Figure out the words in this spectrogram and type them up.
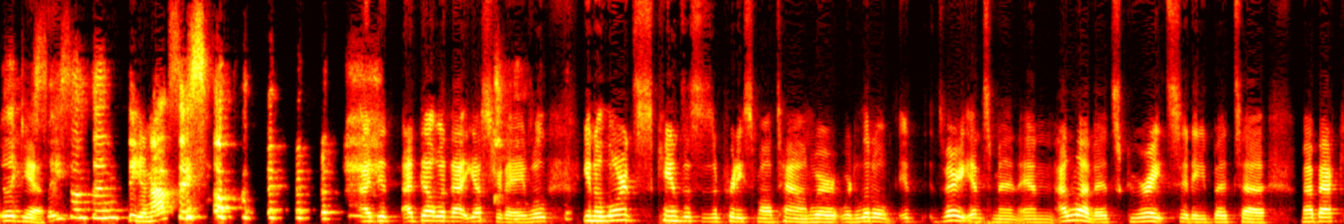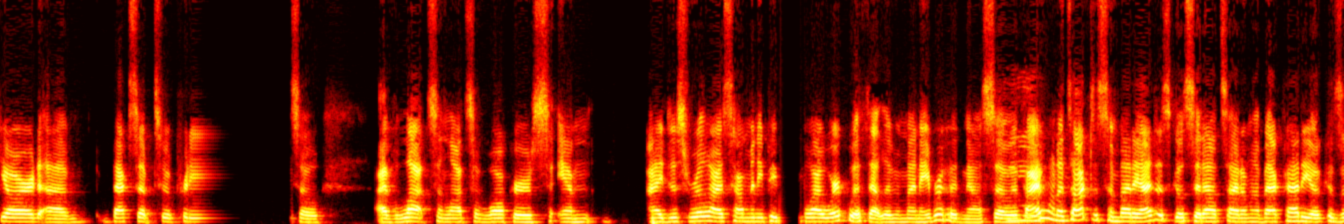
You're like, do yes. you say something? Do you not say something? I did. I dealt with that yesterday. Well, you know, Lawrence, Kansas is a pretty small town where we're little. It, it's very intimate, and I love it. It's a great city, but uh, my backyard um, backs up to a pretty. So, I have lots and lots of walkers, and I just realized how many people I work with that live in my neighborhood now. So mm-hmm. if I mm. want to talk to somebody, I just go sit outside on my back patio because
